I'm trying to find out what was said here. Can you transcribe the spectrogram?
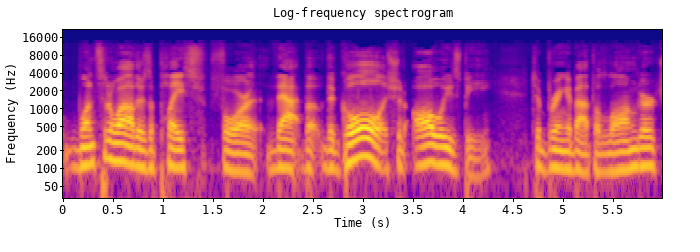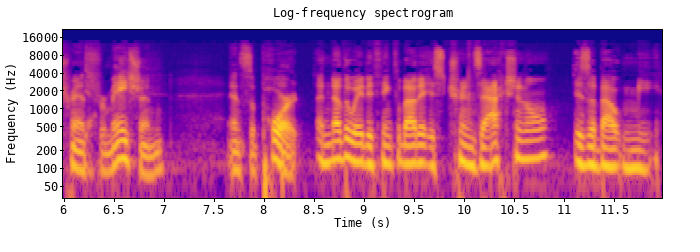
once in a while there's a place for that, but the goal should always be to bring about the longer transformation and support. another way to think about it is transactional is about me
